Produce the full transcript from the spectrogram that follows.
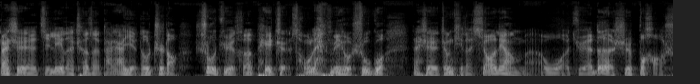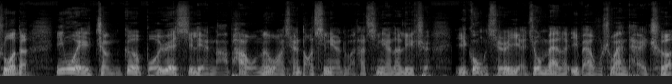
但是吉利的车子大家也都知道，数据和配置从来没有输过。但是整体的销量嘛，我觉得是不好说的。因为整个博越系列，哪怕我们往前倒七年，对吧？它七年的历史，一共其实也就卖了一百五十万台车。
